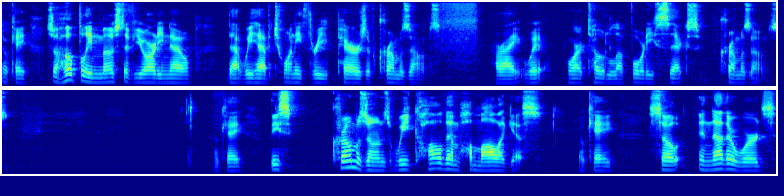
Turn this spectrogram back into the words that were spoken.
Okay, so hopefully most of you already know that we have 23 pairs of chromosomes, all right, we or a total of 46 chromosomes. Okay, these chromosomes, we call them homologous, okay? So in other words,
